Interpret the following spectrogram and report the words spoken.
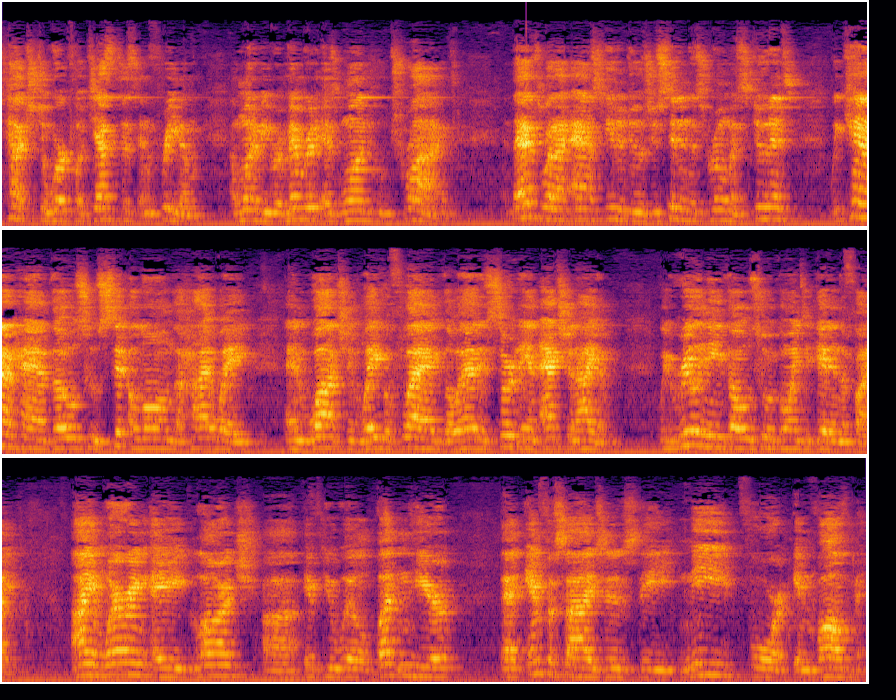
touch to work for justice and freedom. I want to be remembered as one who tried. And that's what I ask you to do as you sit in this room as students. We cannot have those who sit along the highway and watch and wave a flag, though that is certainly an action item. We really need those who are going to get in the fight. I am wearing a large, uh, if you will, button here that emphasizes the need for involvement.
